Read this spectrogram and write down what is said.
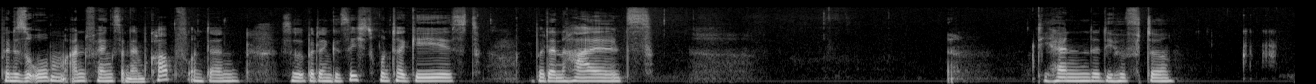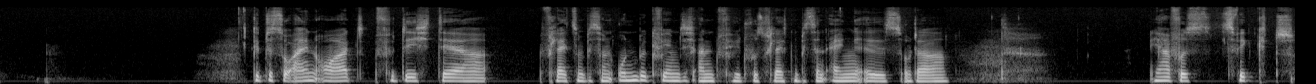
Wenn du so oben anfängst an deinem Kopf und dann so über dein Gesicht runtergehst, über deinen Hals, die Hände, die Hüfte. Gibt es so einen Ort für dich, der vielleicht so ein bisschen unbequem sich anfühlt, wo es vielleicht ein bisschen eng ist oder ja, wo es zwickt,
